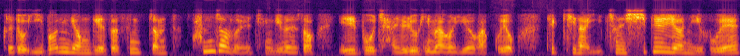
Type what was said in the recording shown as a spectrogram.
그래도 이번 경기에서 승점 3점을 챙기면서 1부 잔류 희망을 이어갔고요. 특히나 2011년 이후에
